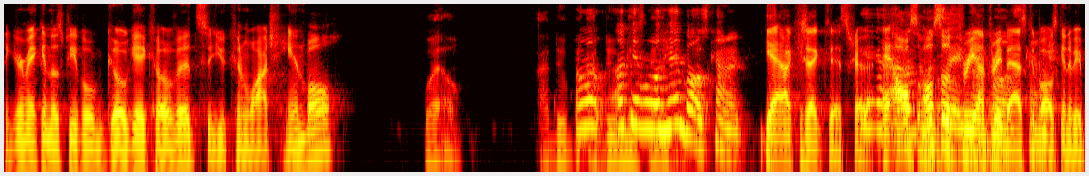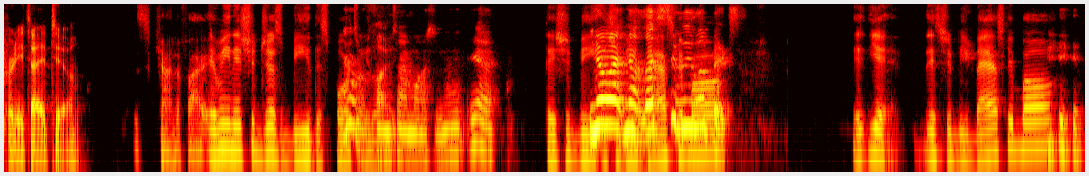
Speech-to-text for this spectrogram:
like you're making those people go get covid so you can watch handball Well, I do. Oh, I do okay, well, them. handball is kind of yeah okay that's that's fair. Yeah, I was also gonna also three on three handball basketball kinda- is going to be pretty tight too It's kind of fire. I mean, it should just be the I sports have we a fun like. time watching that. Yeah. They should be. You know what? No, let's do the. Olympics. It, yeah, it should be basketball. it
